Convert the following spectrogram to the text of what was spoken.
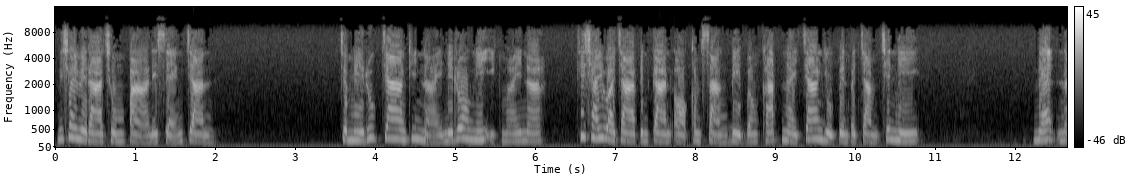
ไม่ใช่เวลาชมป่าในแสงจันทร์ จะมีลูกจ้างที่ไหนในโลกนี้อีกไหมนะ ที่ใช้วาจาเป็นการออกคำสั่งบีบบังคับนายจ้างอยู่เป็นประจำเช่นนี้ แนะน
